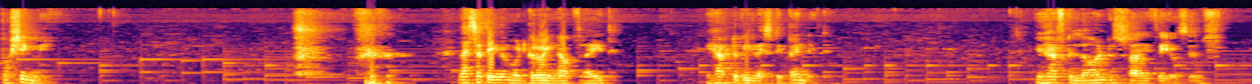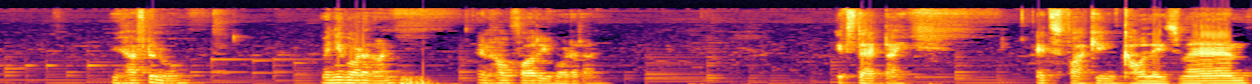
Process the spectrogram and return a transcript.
pushing me. That's the thing about growing up, right? You have to be less dependent. You have to learn to strive for yourself. You have to know when you gotta run and how far you gotta run. It's that time. It's fucking college, man.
